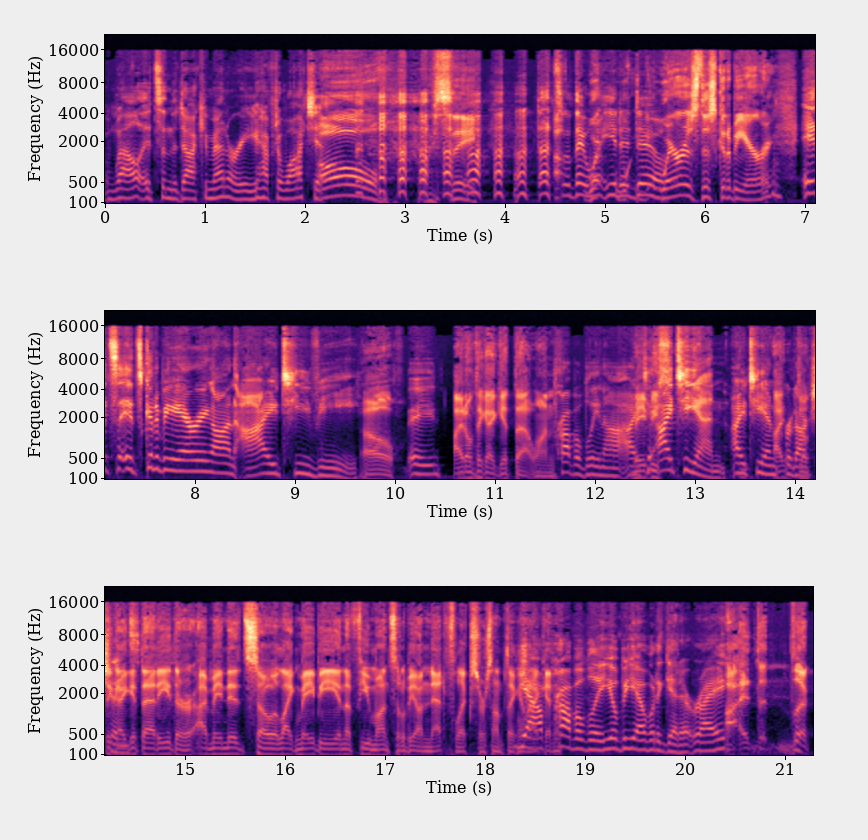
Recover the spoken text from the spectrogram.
Well, it's in the documentary. You have to watch it. Oh, I see. That's what they want you to do. Where is this going to be airing? It's it's going to be airing on ITV. Oh, Uh, I don't think I get that one. Probably not. IT, Maybe- ITN. ITN I don't think I get that either. I mean, it's so like maybe in a few months it'll be on Netflix or something. and Yeah, can, probably. You'll be able to get it, right? I, th- look,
